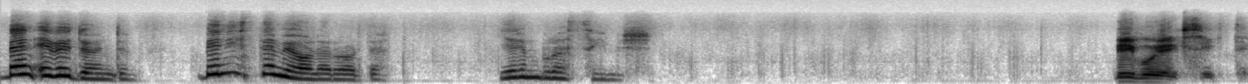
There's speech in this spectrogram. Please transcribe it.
ben eve döndüm. Beni istemiyorlar orada. Yerim burasıymış. Bir bu eksikti.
